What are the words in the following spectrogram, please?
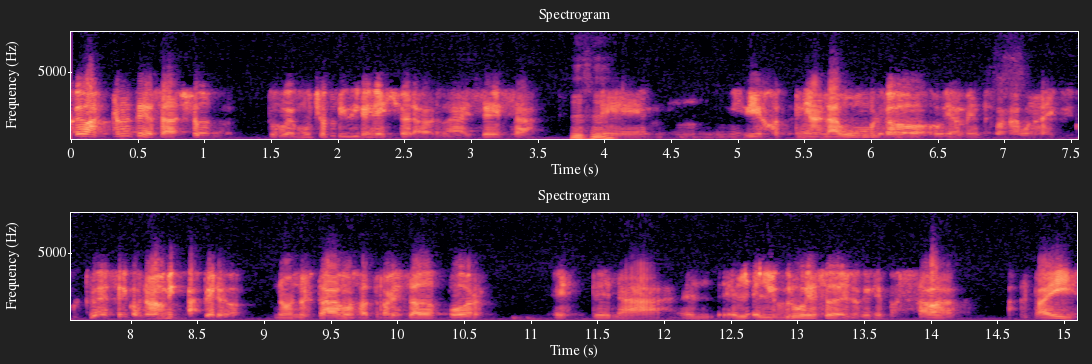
fue bastante, o sea, yo tuve mucho privilegio, la verdad es esa. Ujú. Eh, mis viejos tenían laburo, obviamente con algunas dificultades económicas, pero no, no estábamos atravesados por este, la, el, el- el grueso de lo que le pasaba país.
